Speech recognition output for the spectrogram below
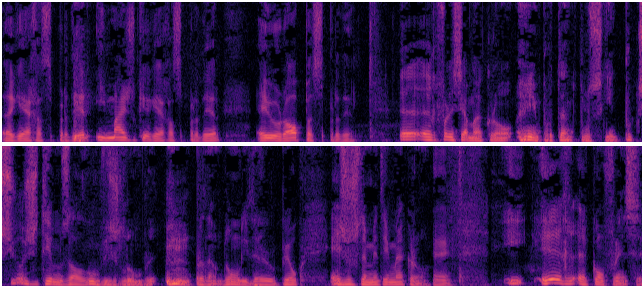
a guerra se perder e, mais do que a guerra se perder, a Europa se perder. A, a referência a Macron é importante pelo seguinte, porque se hoje temos algum vislumbre perdão, de um líder europeu, é justamente em Macron. É. E a, a Conferência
